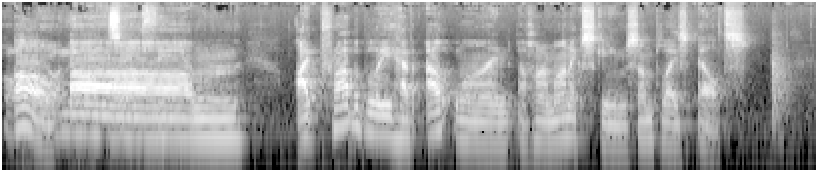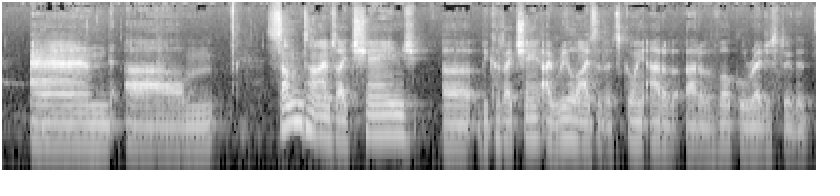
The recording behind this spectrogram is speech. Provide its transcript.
on- Oh, on the, on the um, I probably have outlined a harmonic scheme someplace else, and um, sometimes I change uh, because I change. I realize that it's going out of out of a vocal register that,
